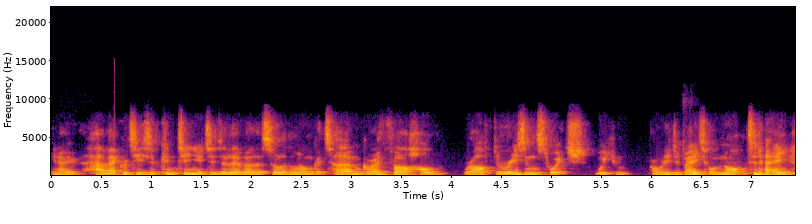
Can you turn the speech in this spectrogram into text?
you know, have equities have continued to deliver the sort of the longer term growth for a whole raft of reasons, which we can probably debate or not today,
